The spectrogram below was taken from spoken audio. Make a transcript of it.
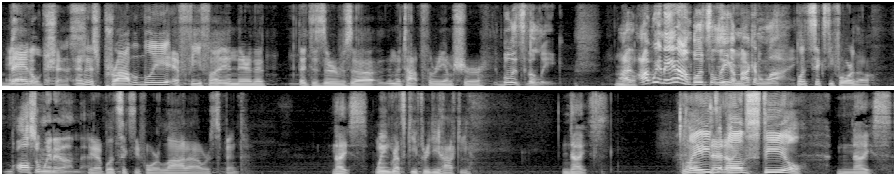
Battle chess. And there's probably a FIFA in there that that deserves uh, in the top three. I'm sure. Blitz the League. I, I went in on Blitz the League. I'm not gonna lie. Blitz 64 though. Also went in on that. Yeah, Blitz 64. A lot of hours spent. nice. Wayne Gretzky 3D hockey. Nice. Oh. Blades Deadeye. of Steel. Nice.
